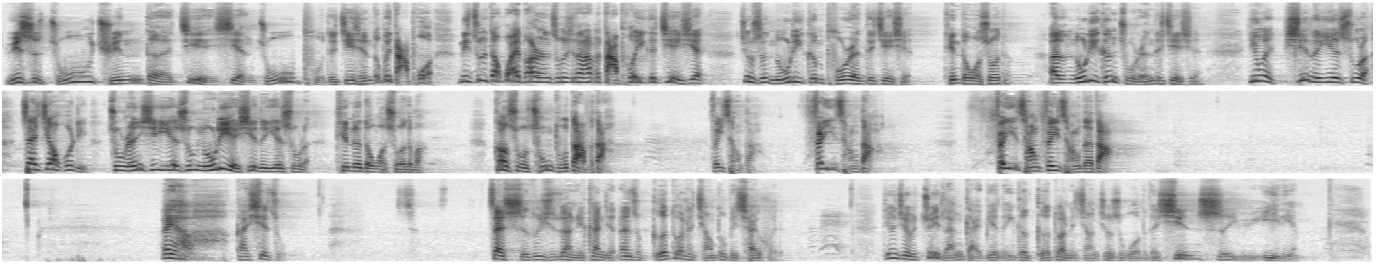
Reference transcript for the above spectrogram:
于是族群的界限、族谱的界限都被打破。你注意到外邦人出现，他们打破一个界限，就是奴隶跟仆人的界限。听懂我说的？呃，奴隶跟主人的界限。因为信了耶稣了，在教会里，主人信耶稣，奴隶也信了耶稣了。听得懂我说的吧？告诉我冲突大不大？非常大，非常大，非常非常的大。哎呀，感谢主，在使徒行传里看见那种隔断的墙都被拆毁了。弟兄姐妹，最难改变的一个隔断的墙，就是我们的心思与意念。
